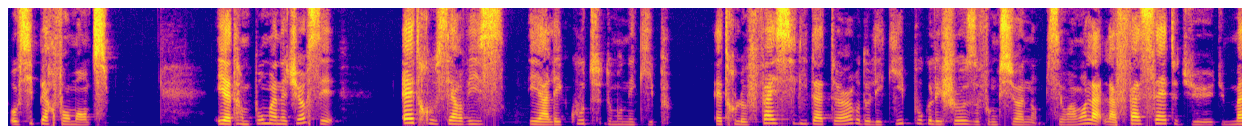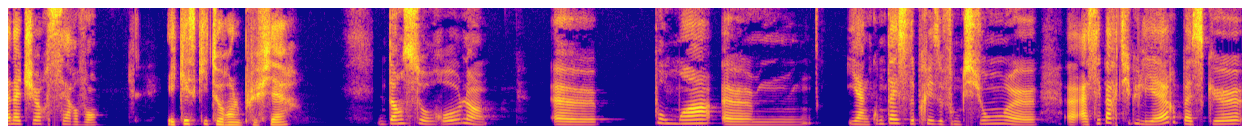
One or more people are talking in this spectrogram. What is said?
aussi performante. Et être un bon manager, c'est être au service et à l'écoute de mon équipe. Être le facilitateur de l'équipe pour que les choses fonctionnent. C'est vraiment la, facette du, manager servant. Et qu'est-ce qui te rend le plus fier? Dans ce rôle, pour moi, il y a un contexte de prise de fonction assez particulière parce que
